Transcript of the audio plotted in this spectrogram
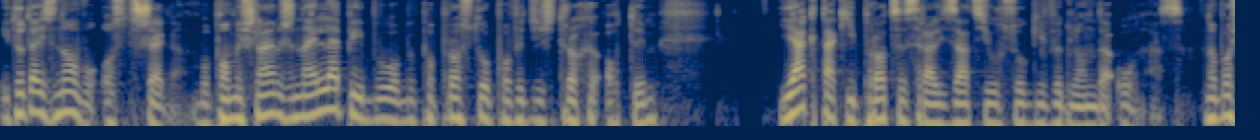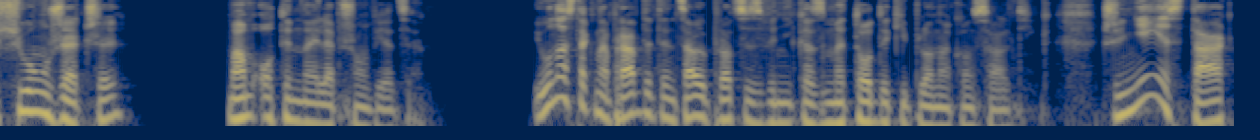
I tutaj znowu ostrzegam, bo pomyślałem, że najlepiej byłoby po prostu opowiedzieć trochę o tym, jak taki proces realizacji usługi wygląda u nas. No bo siłą rzeczy Mam o tym najlepszą wiedzę. I u nas tak naprawdę ten cały proces wynika z metody Kiplona Consulting. Czyli nie jest tak,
